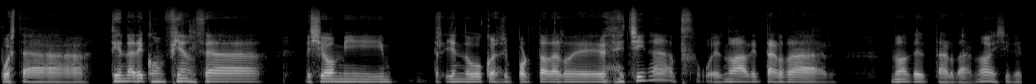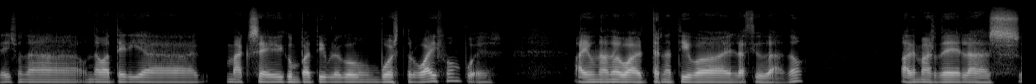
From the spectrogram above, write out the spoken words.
vuestra tienda de confianza de Xiaomi trayendo cosas importadas de China, pues no ha de tardar, no ha de tardar, ¿no? Y si queréis una, una batería MagSafe compatible con vuestro iPhone, pues hay una nueva alternativa en la ciudad, ¿no? Además de las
